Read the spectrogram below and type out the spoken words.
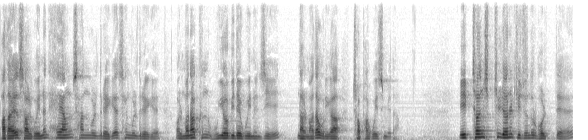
바다에 살고 있는 해양 산물들에게 생물들에게 얼마나 큰 위협이 되고 있는지 날마다 우리가 접하고 있습니다. 2017년을 기준으로 볼 때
